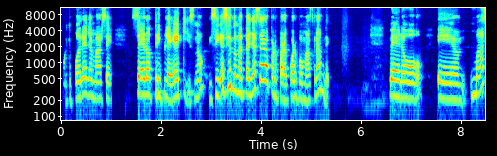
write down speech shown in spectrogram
porque podría llamarse cero triple X, ¿no? Y sigue siendo una talla cero, pero para cuerpo más grande. Pero eh, más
